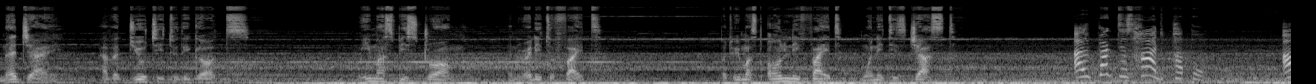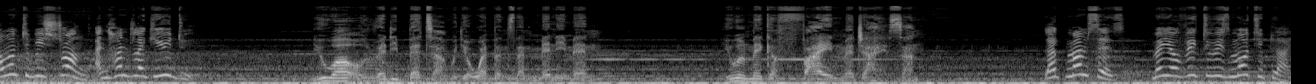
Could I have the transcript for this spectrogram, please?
Medjay have a duty to the gods. We must be strong and ready to fight. But we must only fight when it is just. I'll practice hard, Papa. I want to be strong and hunt like you do. You are already better with your weapons than many men. You will make a fine Medjay, son. Like Mom says, may your victories multiply.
